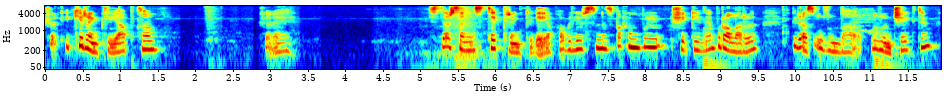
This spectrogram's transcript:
Şöyle iki renkli yaptım. Şöyle isterseniz tek renkli de yapabilirsiniz. Bakın bu şekilde buraları biraz uzun daha uzun çektim.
